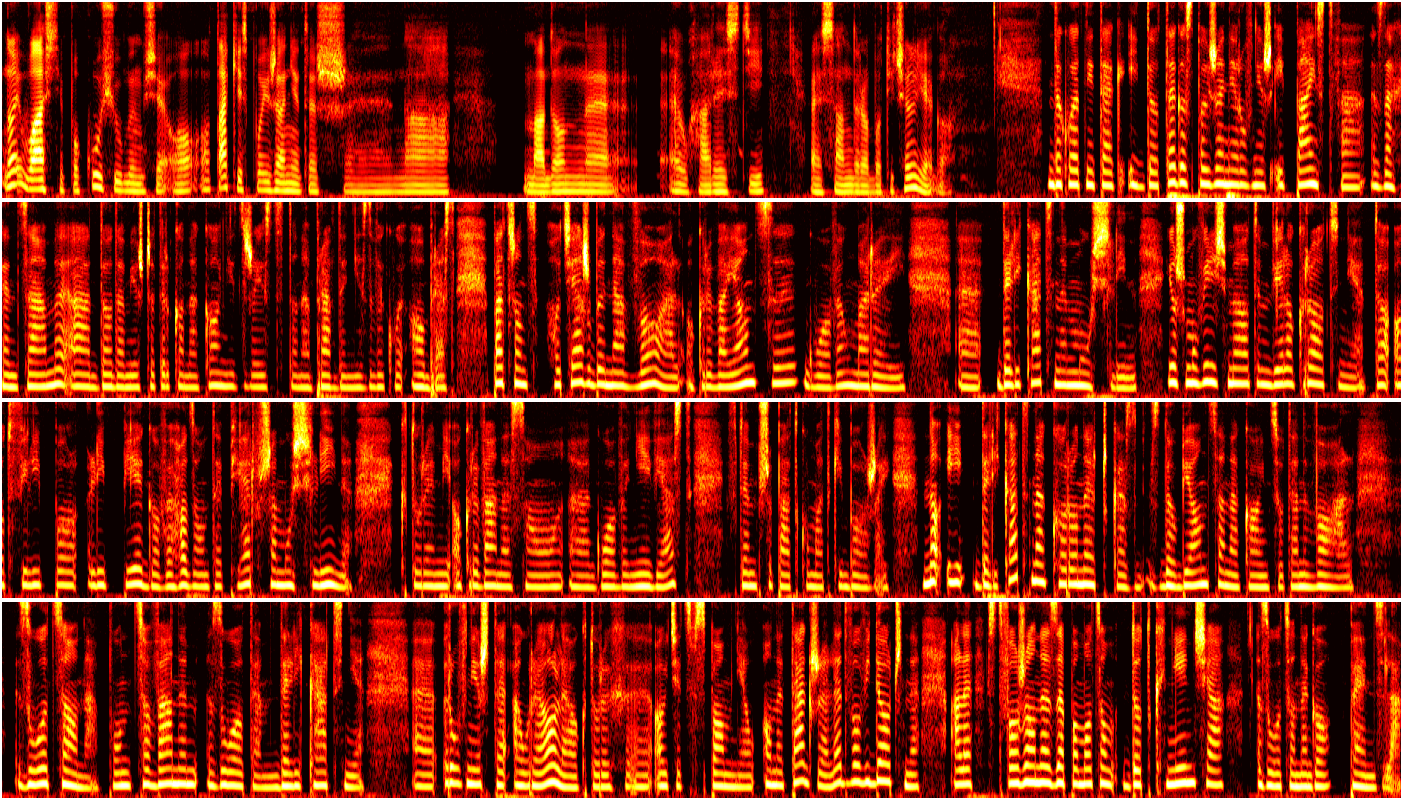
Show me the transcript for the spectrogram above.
No i właśnie pokusiłbym się o, o takie spojrzenie też e, na Madonnę Eucharystii Sandro Botticelliego. Dokładnie tak. I do tego spojrzenia również i Państwa zachęcamy, a dodam jeszcze tylko na koniec, że jest to naprawdę niezwykły obraz. Patrząc chociażby na woal okrywający głowę Maryi, e, delikatny muślin. Już mówiliśmy o tym wielokrotnie. To od Filippo Lippiego wychodzą te pierwsze muśliny, którymi okrywane są e, głowy niewiast, w tym przypadku Matki Bożej. No i delikatna koroneczka zdobiąca na końcu ten woal, złocona, puncowanym złotem, delikatnie. E, również te aureole, o których e, ojciec wspomniał, one także ledwo widoczne, ale stworzone za pomocą dotknięcia złoconego pędzla.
